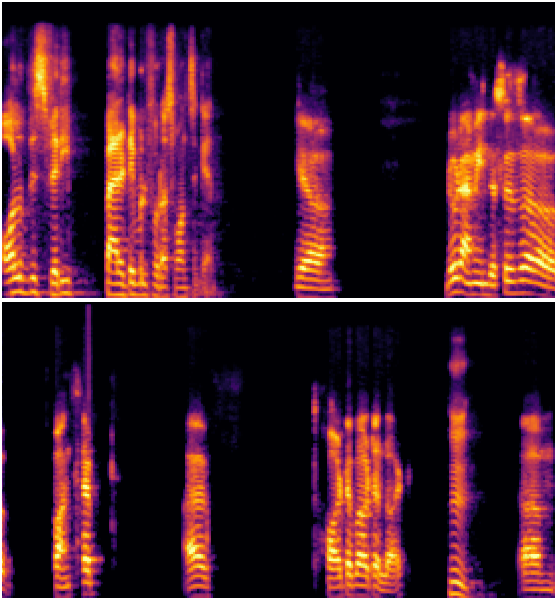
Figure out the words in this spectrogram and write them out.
all of this very palatable for us once again. Yeah. Dude, I mean, this is a concept I've thought about a lot. Hmm. Um,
